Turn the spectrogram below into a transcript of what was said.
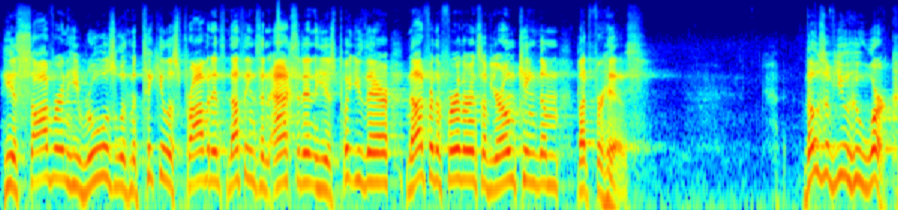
He is sovereign. He rules with meticulous providence. Nothing's an accident. He has put you there not for the furtherance of your own kingdom, but for His. Those of you who work,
